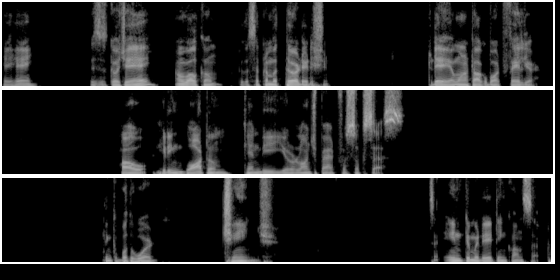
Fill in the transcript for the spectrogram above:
Hey, hey, this is Coach A, and welcome to the September 3rd edition. Today, I want to talk about failure. How hitting bottom can be your launchpad for success. Think about the word change. It's an intimidating concept,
